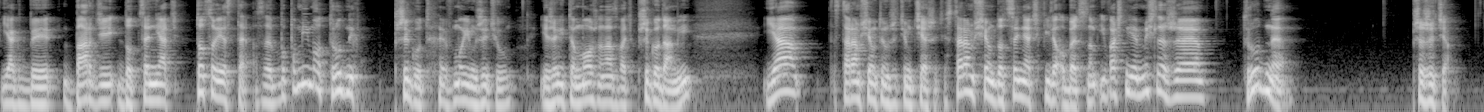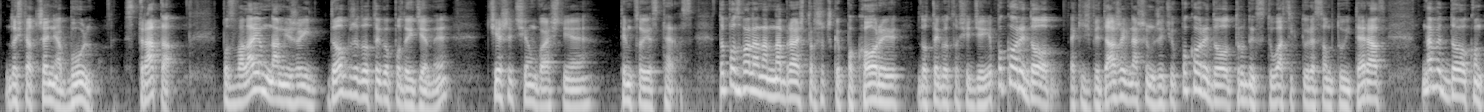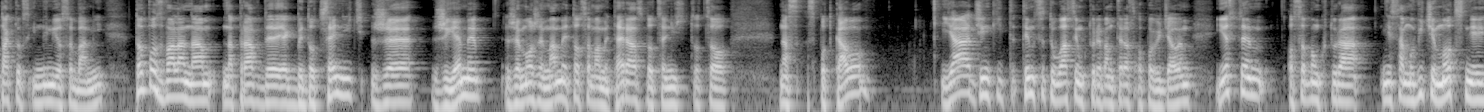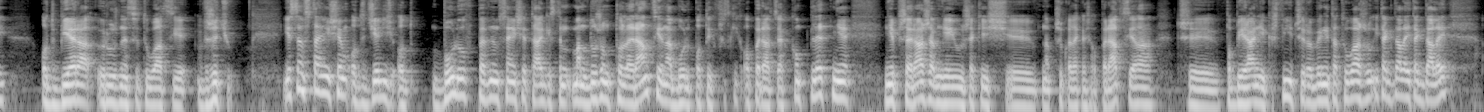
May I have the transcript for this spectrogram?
jakby bardziej doceniać to, co jest teraz. Bo pomimo trudnych przygód w moim życiu, jeżeli to można nazwać przygodami, ja staram się tym życiem cieszyć. Staram się doceniać chwilę obecną i właśnie myślę, że trudne przeżycia, doświadczenia, ból, strata pozwalają nam, jeżeli dobrze do tego podejdziemy, cieszyć się właśnie tym, co jest teraz. To pozwala nam nabrać troszeczkę pokory do tego, co się dzieje, pokory do jakichś wydarzeń w naszym życiu, pokory do trudnych sytuacji, które są tu i teraz, nawet do kontaktów z innymi osobami. To pozwala nam naprawdę jakby docenić, że żyjemy, że może mamy to, co mamy teraz, docenić to, co nas spotkało. Ja dzięki tym sytuacjom, które Wam teraz opowiedziałem, jestem osobą, która niesamowicie mocniej odbiera różne sytuacje w życiu. Jestem w stanie się oddzielić od bólu w pewnym sensie, tak, jestem, mam dużą tolerancję na ból po tych wszystkich operacjach. Kompletnie nie przeraża mnie już jakieś, y, na przykład jakaś operacja, czy pobieranie krwi, czy robienie tatuażu i tak dalej, i tak dalej,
